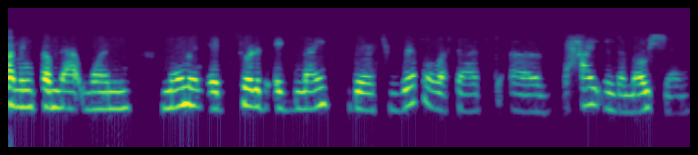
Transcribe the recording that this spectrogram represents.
Coming from that one moment, it sort of ignites this ripple effect of heightened emotion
